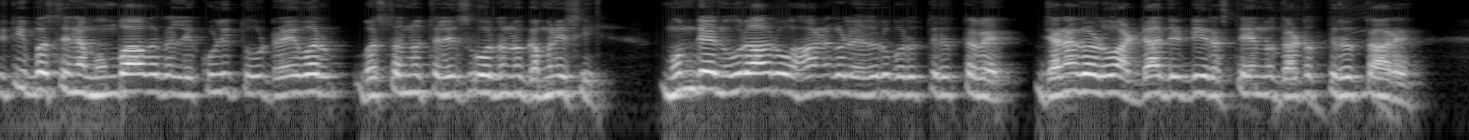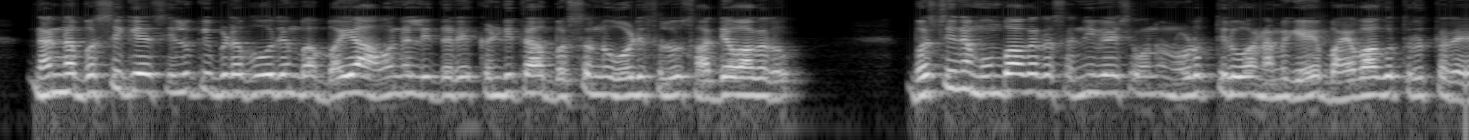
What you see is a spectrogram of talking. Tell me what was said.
ಸಿಟಿ ಬಸ್ಸಿನ ಮುಂಭಾಗದಲ್ಲಿ ಕುಳಿತು ಡ್ರೈವರ್ ಬಸ್ಸನ್ನು ಚಲಿಸುವುದನ್ನು ಗಮನಿಸಿ. ಮುಂದೆ ನೂರಾರು ವಾಹನಗಳು ಎದುರು ಬರುತ್ತಿರುತ್ತವೆ. ಜನಗಳು ಅಡ್ಡಾದಿಡ್ಡಿ ರಸ್ತೆಯನ್ನು ದಾಟುತ್ತಿರುತ್ತಾರೆ. ನನ್ನ ಬಸ್ಸಿಗೆ ಸಿಲುಕಿ ಬಿಡಬಹುದೆಂಬ ಭಯ ಅವನಲ್ಲಿದ್ದರೆ ಖಂಡಿತ ಬಸ್ಸನ್ನು ಓಡಿಸಲು ಸಾಧ್ಯವಾಗದು. ಬಸ್ಸಿನ ಮುಂಭಾಗದ ಸನ್ನಿವೇಶವನ್ನು ನೋಡುತ್ತಿರುವ ನಮಗೆ ಭಯವಾಗುತ್ತಿರುತ್ತದೆ.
